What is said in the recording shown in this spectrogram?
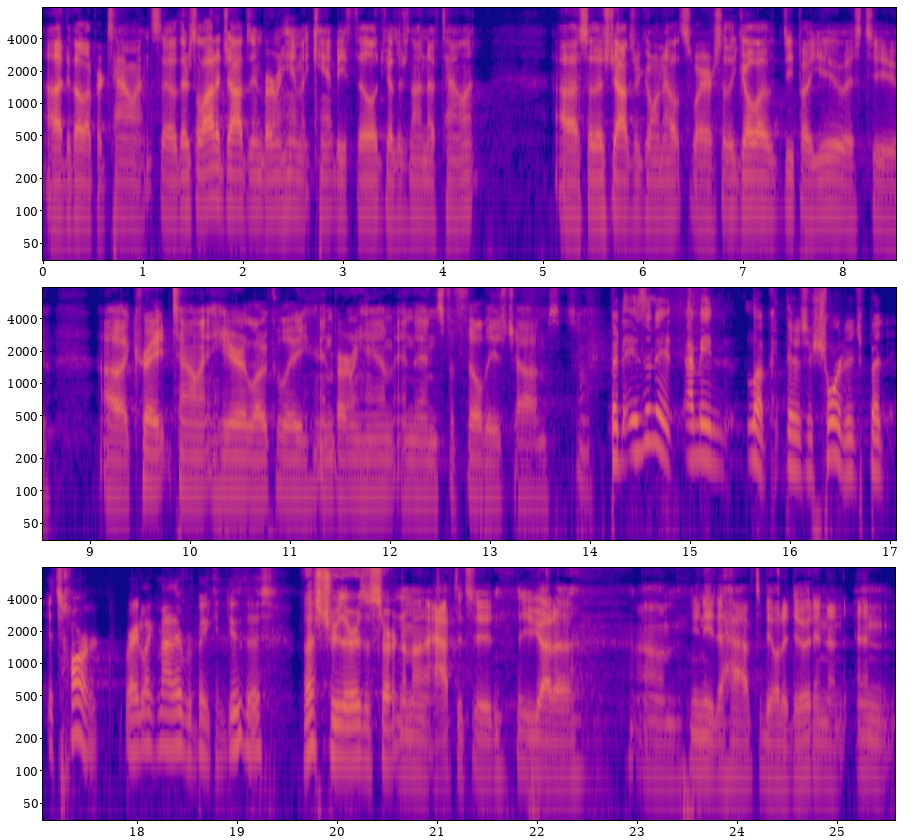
uh, developer talent. So there's a lot of jobs in Birmingham that can't be filled because there's not enough talent. Uh, so those jobs are going elsewhere. So the goal of Depot U is to uh, create talent here locally in Birmingham and then fulfill these jobs. So. But isn't it? I mean, look, there's a shortage, but it's hard, right? Like not everybody can do this. That's true. There is a certain amount of aptitude that you gotta, um, you need to have to be able to do it, and a, and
